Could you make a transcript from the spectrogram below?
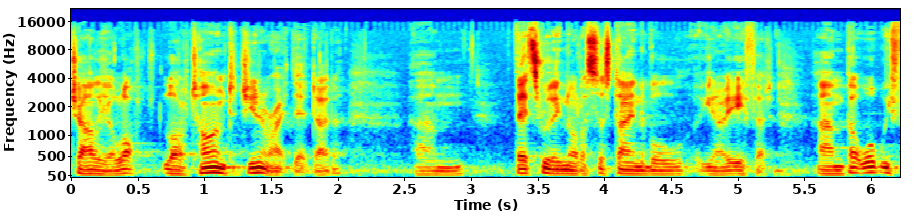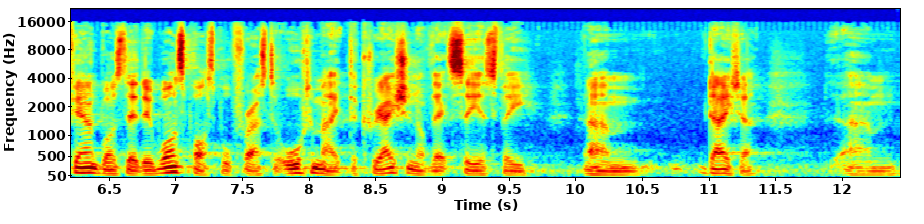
Charlie a lot, lot of time to generate that data. Um, that's really not a sustainable you know, effort. Um, but what we found was that it was possible for us to automate the creation of that CSV um, data um,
